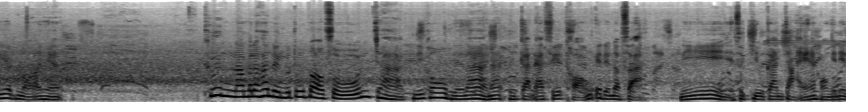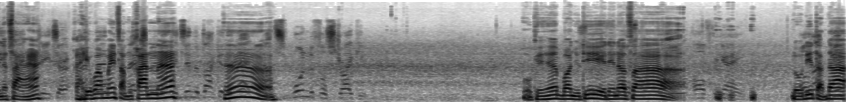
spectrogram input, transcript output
เรียบร้อยฮะ ขึ้นนำไปแล้วฮะหนึ่งประตูต่อศูนย์จากนิโคเวล่านะเป็นการแอสซิสของเอเดนาซานี่สกิลการจ่ายนะของเอเดนาซาฮะใครว่าไม่สำคัญนะโอเคฮะบอลอยู่ที่เอเดนาซาโรดี้ตัดได้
